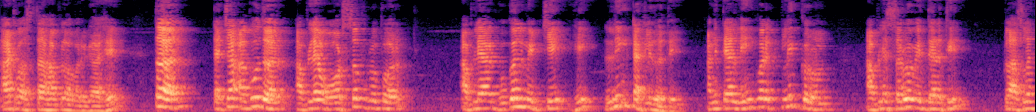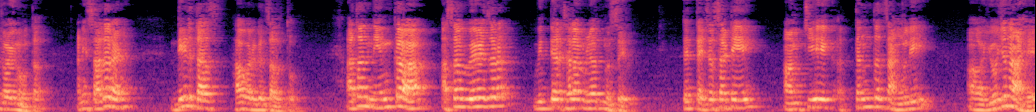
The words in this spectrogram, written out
आठ वाजता हा आपला वर्ग आहे. तर त्याच्या अगोदर आपल्या व्हॉट्सअप ग्रुपवर आपल्या गुगल मीटची ही लिंक टाकली जाते. आणि त्या लिंकवर क्लिक करून आपले सर्व विद्यार्थी क्लासला जॉईन होतात. आणि साधारण दीड तास हा वर्ग चालतो. आता नेमका असा वेळ जर विद्यार्थ्याला मिळत नसेल तर त्याच्यासाठी आमची एक अत्यंत चांगली योजना आहे.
